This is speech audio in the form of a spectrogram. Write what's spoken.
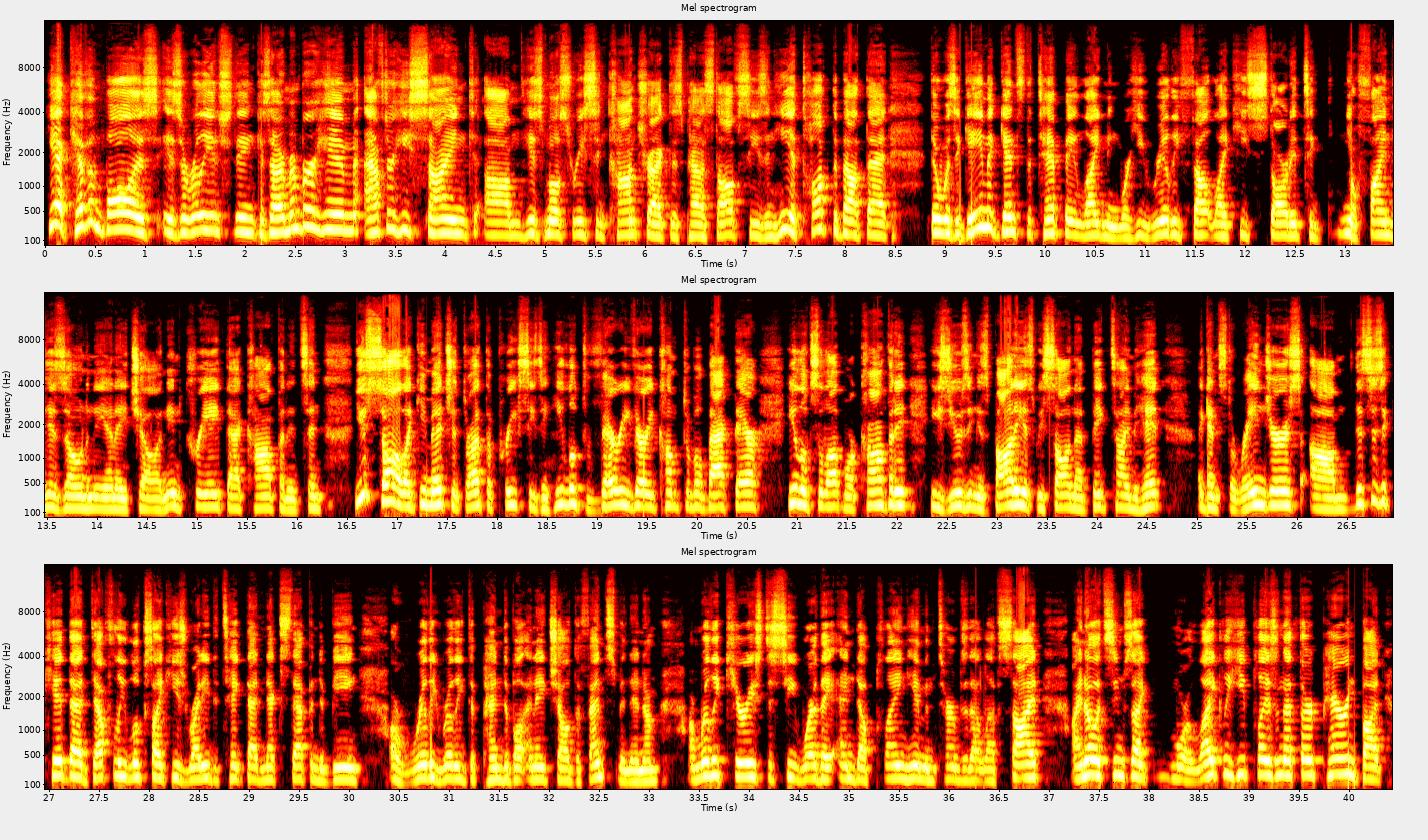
Yeah, Kevin Bahl is is a really interesting because I remember him after he signed um, his most recent contract this past offseason, he had talked about that there was a game against the Tampa Bay Lightning where he really felt like he started to, you know, find his zone in the NHL and create that confidence. And you saw, like you mentioned, throughout the preseason, he looked very, very comfortable back there. He looks a lot more confident. He's using his body, as we saw in that big time hit against the Rangers. Um, this is a kid that definitely looks like he's ready to take that next step into being a really, really dependable NHL defenseman. And I'm I'm really curious to see where they end up playing him in terms of that left side. I know it seems like more likely he plays in that third pairing, but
